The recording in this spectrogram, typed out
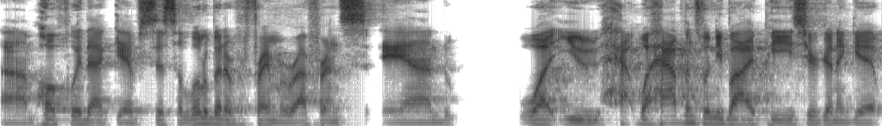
um, hopefully that gives just a little bit of a frame of reference. And what you ha- what happens when you buy a piece, you're going to get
